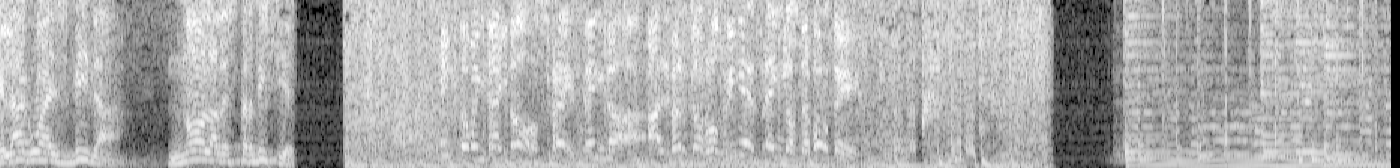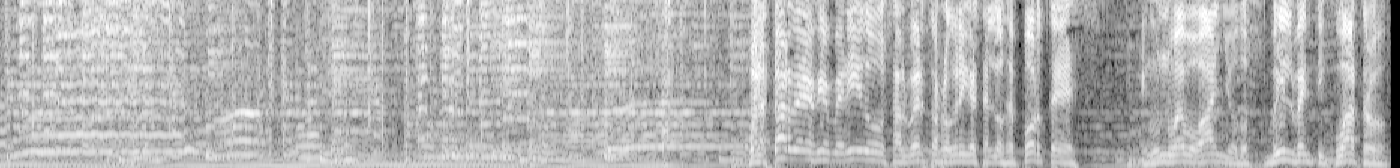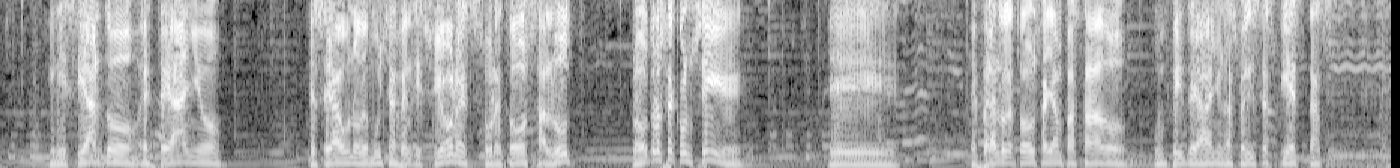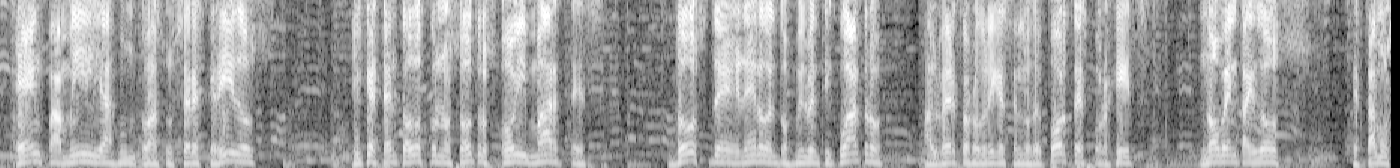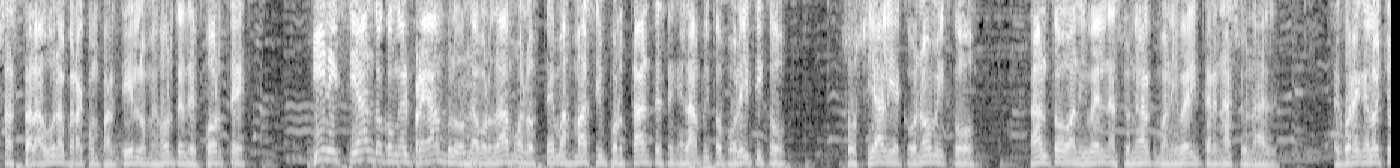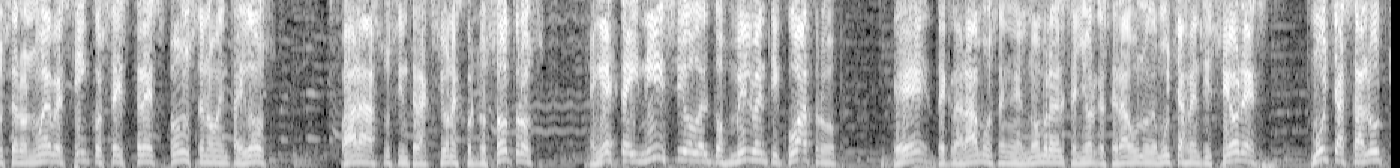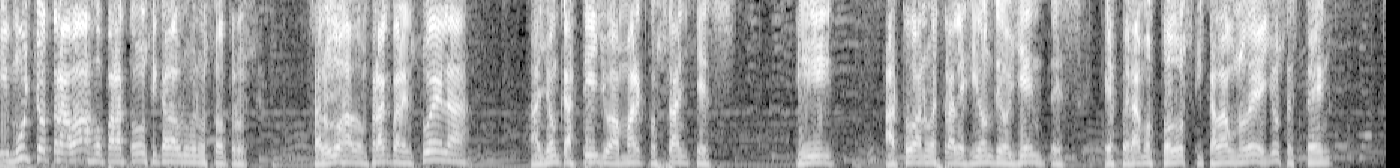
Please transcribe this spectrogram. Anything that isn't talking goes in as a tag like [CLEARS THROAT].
El agua es vida, no la desperdicie. X92 presenta Alberto Rodríguez en los deportes. Buenas tardes, bienvenidos Alberto Rodríguez en los deportes en un nuevo año 2024, iniciando este año que sea uno de muchas bendiciones, sobre todo salud. Lo otro se consigue, eh, esperando que todos hayan pasado un fin de año, unas felices fiestas en familia junto a sus seres queridos y que estén todos con nosotros hoy martes 2 de enero del 2024. Alberto Rodríguez en los deportes por Hits 92. Estamos hasta la una para compartir lo mejor del deporte, iniciando con el preámbulo donde abordamos los temas más importantes en el ámbito político, social y económico, tanto a nivel nacional como a nivel internacional. Recuerden el 809-563-1192 para sus interacciones con nosotros en este inicio del 2024 que declaramos en el nombre del Señor que será uno de muchas bendiciones, mucha salud y mucho trabajo para todos y cada uno de nosotros. Saludos a don Frank Valenzuela, a John Castillo, a Marcos Sánchez y a toda nuestra legión de oyentes que esperamos todos y cada uno de ellos estén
